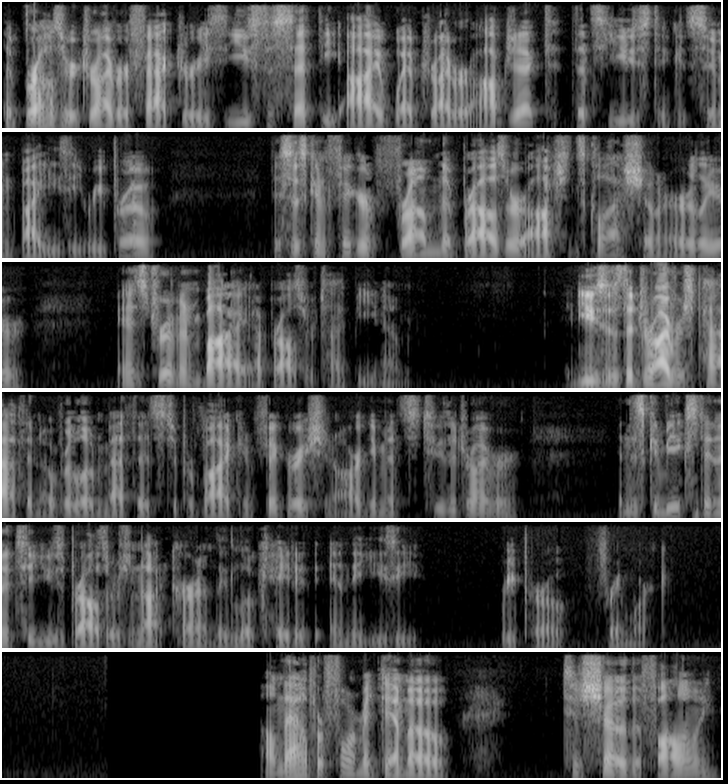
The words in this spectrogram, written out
The browser driver factory is used to set the iWebDriver object that's used and consumed by EasyRepro. This is configured from the browser options class shown earlier and is driven by a browser type enum. It uses the driver's path and overload methods to provide configuration arguments to the driver, and this can be extended to use browsers not currently located in the EasyRepro framework. I'll now perform a demo to show the following,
